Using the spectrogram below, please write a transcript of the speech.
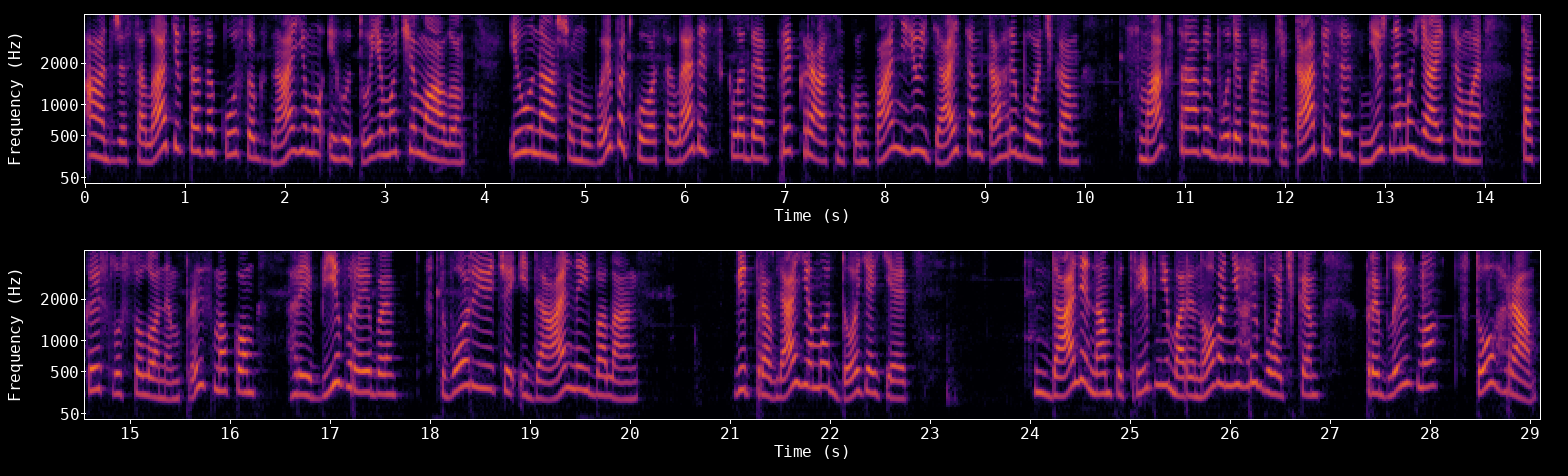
адже салатів та закусок знаємо і готуємо чимало. І у нашому випадку оселедець складе прекрасну компанію яйцям та грибочкам. Смак страви буде переплітатися з ніжними яйцями та кисло-солоним присмаком грибів риби, створюючи ідеальний баланс. Відправляємо до яєць. Далі нам потрібні мариновані грибочки приблизно 100 грам.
